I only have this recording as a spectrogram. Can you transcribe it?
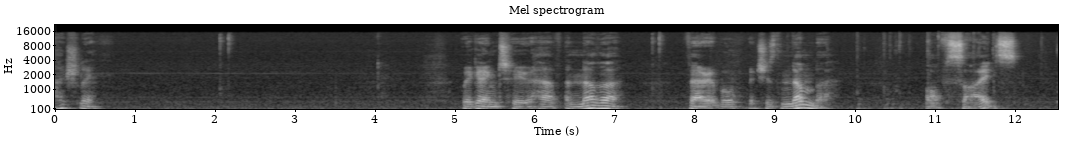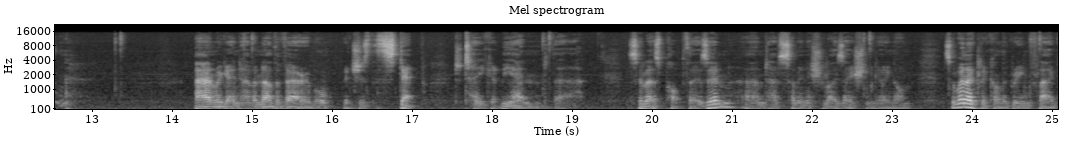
actually, we're going to have another variable which is the number of sides and we're going to have another variable which is the step to take at the end there. So let's pop those in and have some initialization going on. So when I click on the green flag,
